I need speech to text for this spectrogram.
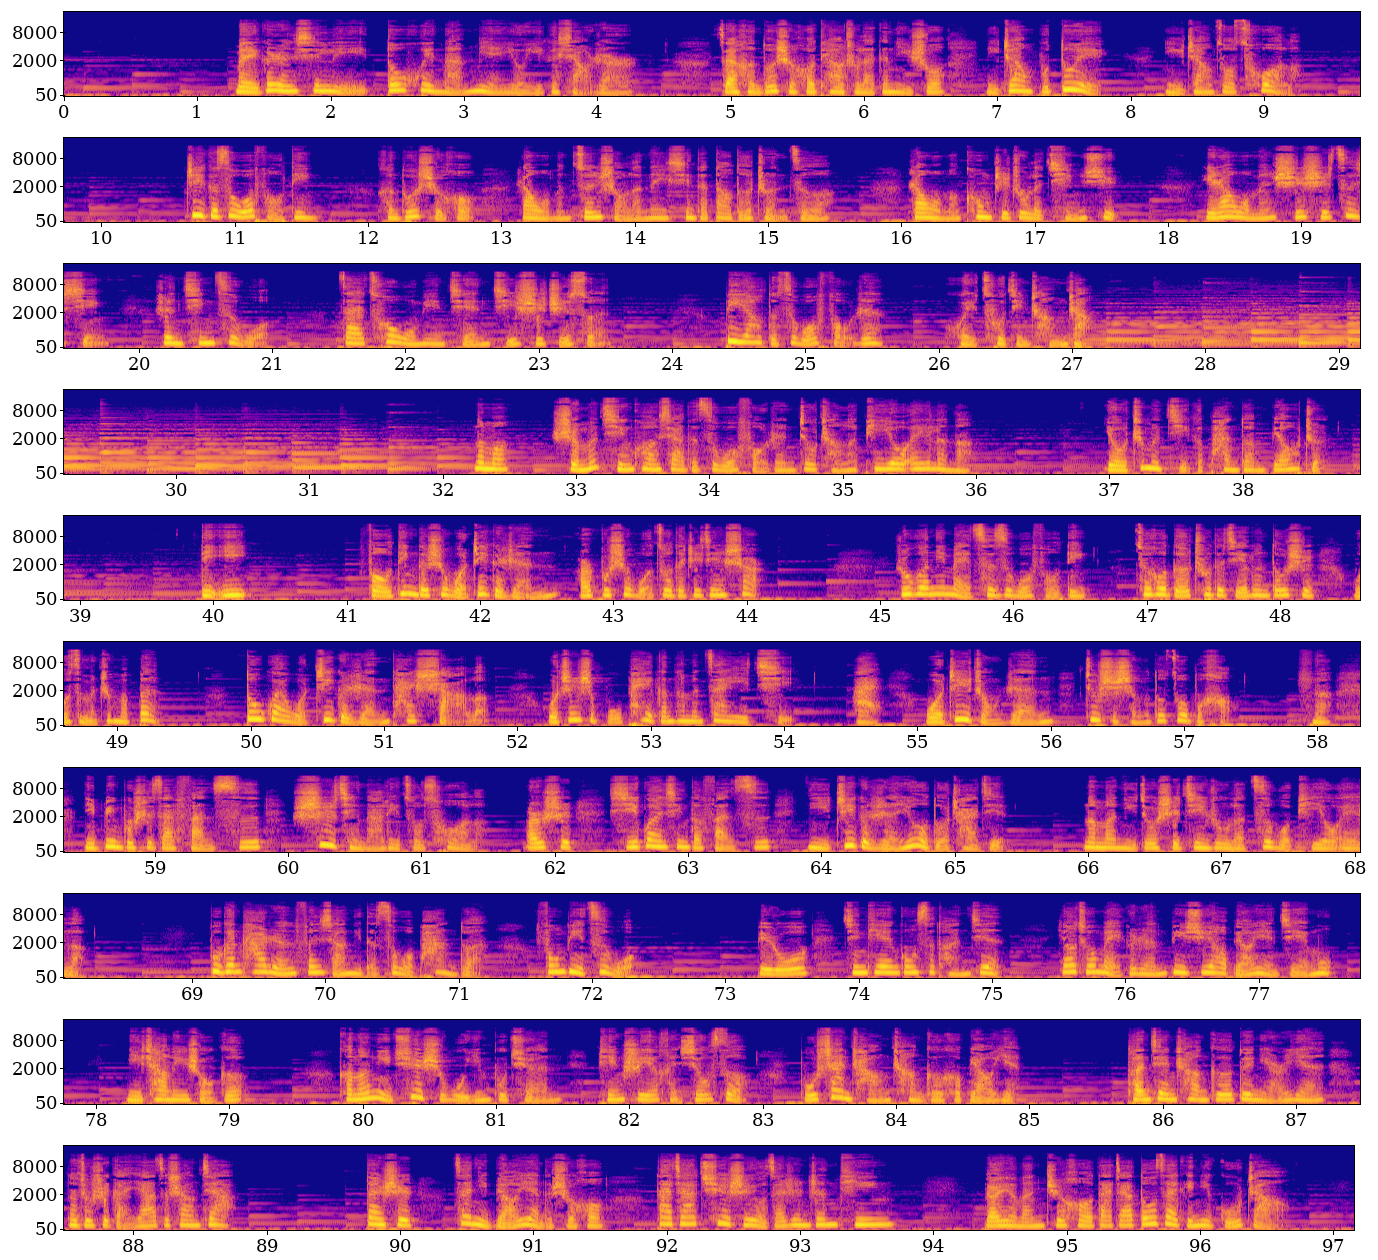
每个人心里都会难免有一个小人儿，在很多时候跳出来跟你说：“你这样不对，你这样做错了。”这个自我否定，很多时候让我们遵守了内心的道德准则，让我们控制住了情绪，也让我们时时自省、认清自我，在错误面前及时止损。必要的自我否认会促进成长。那么，什么情况下的自我否认就成了 PUA 了呢？有这么几个判断标准：第一，否定的是我这个人，而不是我做的这件事儿。如果你每次自我否定，最后得出的结论都是“我怎么这么笨”，都怪我这个人太傻了，我真是不配跟他们在一起。我这种人就是什么都做不好。那你并不是在反思事情哪里做错了，而是习惯性的反思你这个人有多差劲。那么你就是进入了自我 PUA 了，不跟他人分享你的自我判断，封闭自我。比如今天公司团建，要求每个人必须要表演节目，你唱了一首歌，可能你确实五音不全，平时也很羞涩。不擅长唱歌和表演，团建唱歌对你而言那就是赶鸭子上架。但是在你表演的时候，大家确实有在认真听。表演完之后，大家都在给你鼓掌，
